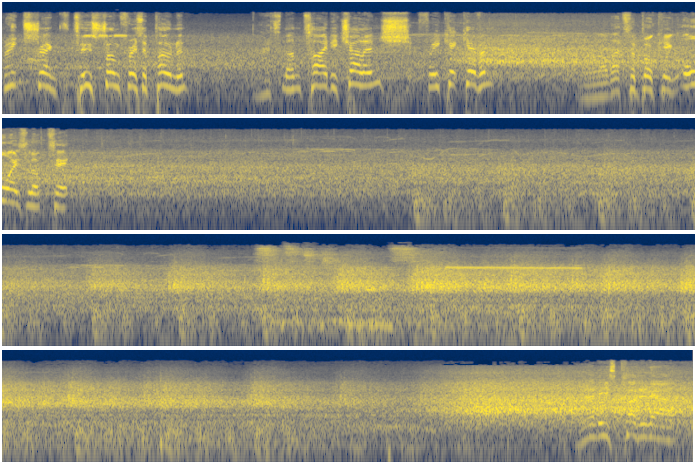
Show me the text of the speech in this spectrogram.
Great strength, too strong for his opponent. That's an untidy challenge, free kick given. Well, that's a booking, always looked it. And he's cut it out.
